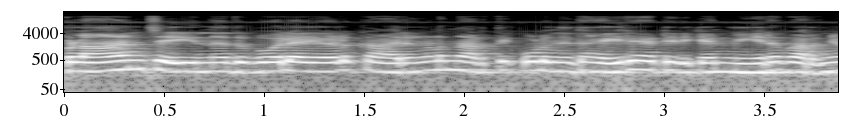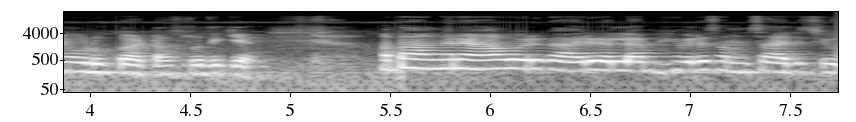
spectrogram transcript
പ്ലാൻ ചെയ്യുന്നത് പോലെ അയാൾ കാര്യങ്ങൾ നടത്തിക്കോളും. നീ ധൈര്യമായിട്ടിരിക്കാൻ മീര പറഞ്ഞു കൊടുക്കുക കേട്ടോ ശ്രുതിക്ക്. അപ്പം അങ്ങനെ ആ ഒരു കാര്യമെല്ലാം ഇവർ സംസാരിച്ചു.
